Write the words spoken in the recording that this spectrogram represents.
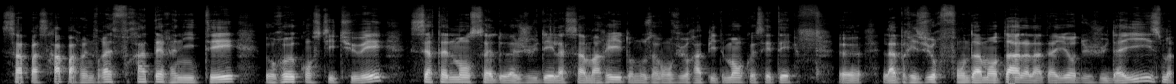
ça passera par une vraie fraternité reconstituée, certainement celle de la Judée et la Samarie, dont nous avons vu rapidement que c'était la brisure fondamentale à l'intérieur du judaïsme,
